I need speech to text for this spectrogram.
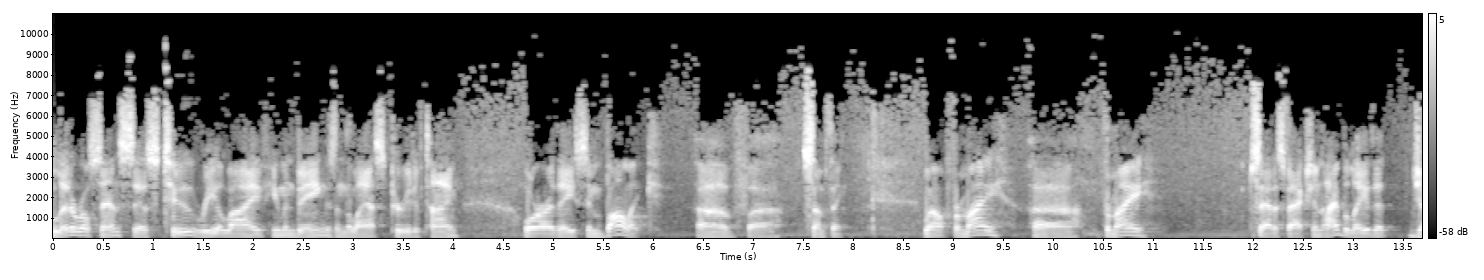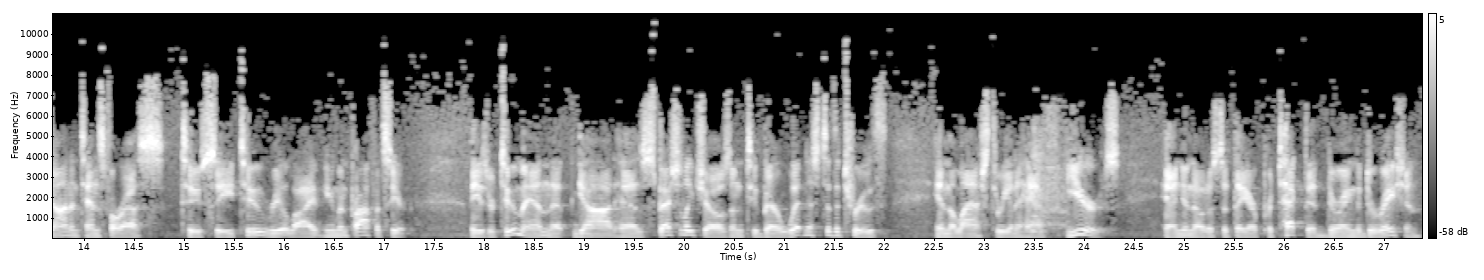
literal sense as two real live human beings in the last period of time, or are they symbolic of uh, something? Well, for my uh, for my satisfaction, I believe that John intends for us to see two real live human prophets here. These are two men that God has specially chosen to bear witness to the truth in the last three and a half years and you'll notice that they are protected during the duration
